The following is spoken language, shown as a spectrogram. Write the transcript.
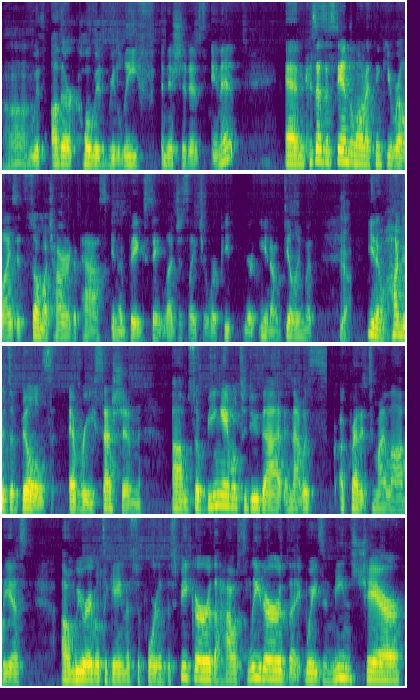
ah. with other COVID relief initiatives in it. And because as a standalone, I think you realize it's so much harder to pass in a big state legislature where people are, you know, dealing with yeah. you know, hundreds of bills every session. Um, so being able to do that, and that was a credit to my lobbyist. Um, we were able to gain the support of the speaker, the House leader, the Ways and Means chair,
